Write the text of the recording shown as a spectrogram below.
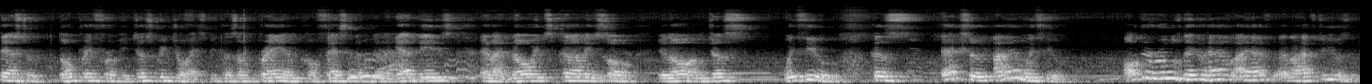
Pastor, don't pray for me, just rejoice because I'm praying, I'm confessing I'm gonna get this, and I know it's coming. So you know, I'm just with you because actually I am with you. All the rules that you have, I have, and I have to use it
